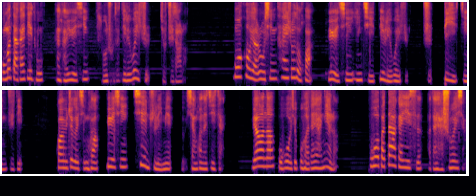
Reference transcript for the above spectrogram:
我们打开地图看看乐清所处的地理位置就知道了。倭寇要入侵台州的话，乐清因其地理位置是必经之地。关于这个情况，《乐清县志》里面有相关的记载。原文呢，不过就不和大家念了，不过把大概意思和大家说一下。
